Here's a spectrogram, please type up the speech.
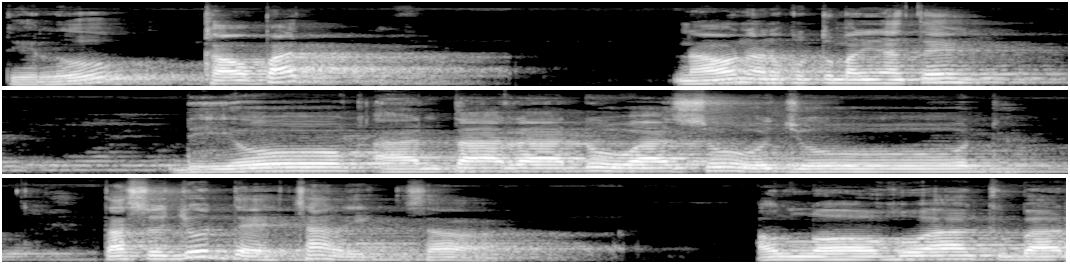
Tilu kaopat. Naon anu kutumanina teh? Diuk antara dua sujud. Tak sujud teh calik so. Allahu akbar.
